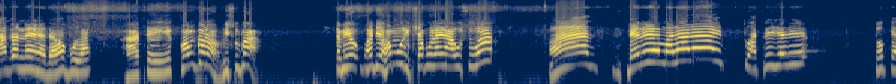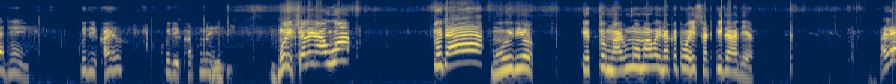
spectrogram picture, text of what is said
આગળ નહીં હેડા બોલા હા, તે એક કામ કરો, વિશુભા. તમે બેહો હું રિક્ષા બોલાવીને આવું છું હા હા પેલી મળે ને તોતરી જેલી. તો ક્યાં છે. કોઈ દેખાય, કોઈ દેખાતું નહીં. હું રિક્ષા લઈને આવું, હા. તું જા. મૂવી દો એક તો મારું નામ આવે એના કરતા અહીં સટકી જાય દે. અરે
